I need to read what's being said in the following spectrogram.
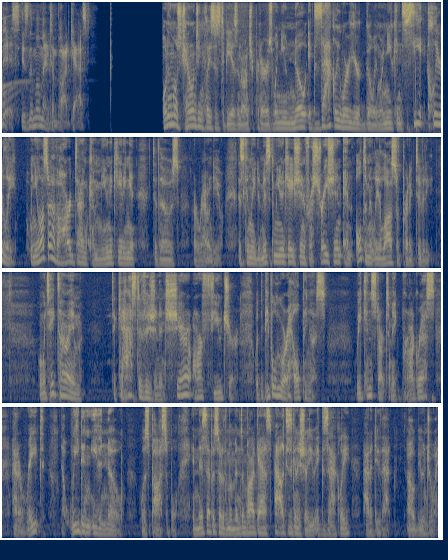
This is the Momentum Podcast. One of the most challenging places to be as an entrepreneur is when you know exactly where you're going, when you can see it clearly, when you also have a hard time communicating it to those around you. This can lead to miscommunication, frustration, and ultimately a loss of productivity. When we take time to cast a vision and share our future with the people who are helping us, we can start to make progress at a rate that we didn't even know was possible. In this episode of the Momentum Podcast, Alex is going to show you exactly how to do that. I hope you enjoy.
